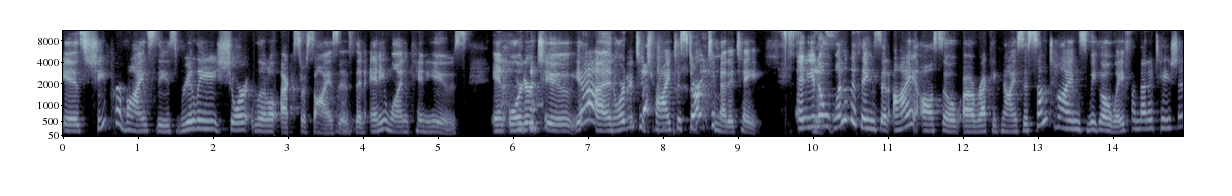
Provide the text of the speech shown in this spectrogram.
is she provides these really short little exercises that anyone can use in order to, yeah, in order to try to start to meditate. And you yes. know, one of the things that I also uh, recognize is sometimes we go away from meditation.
